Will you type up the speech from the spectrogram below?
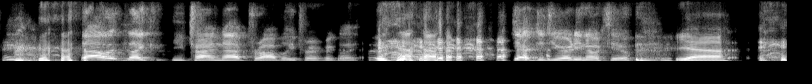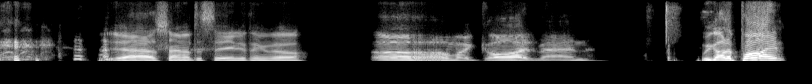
that was like you timed that probably perfectly. Yeah, did you already know too? yeah, yeah. I was trying not to say anything though. Oh my god, man! We got a point.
